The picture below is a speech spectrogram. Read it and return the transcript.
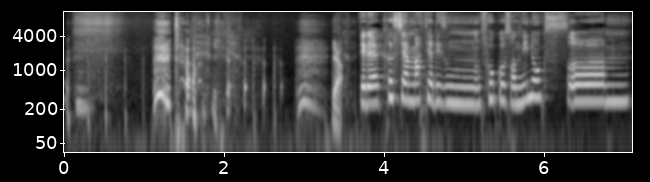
ja. Ja, der Christian macht ja diesen Focus on Linux ähm,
